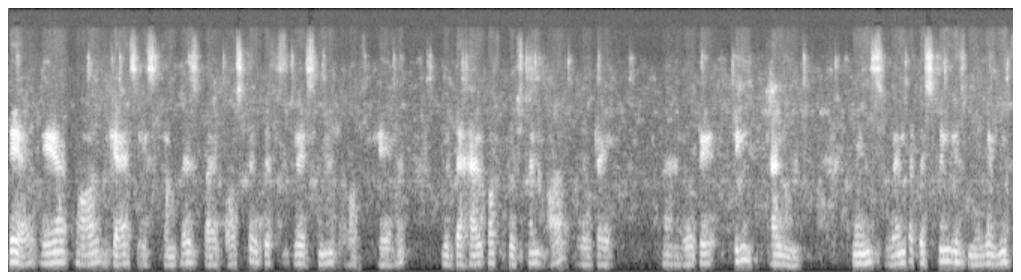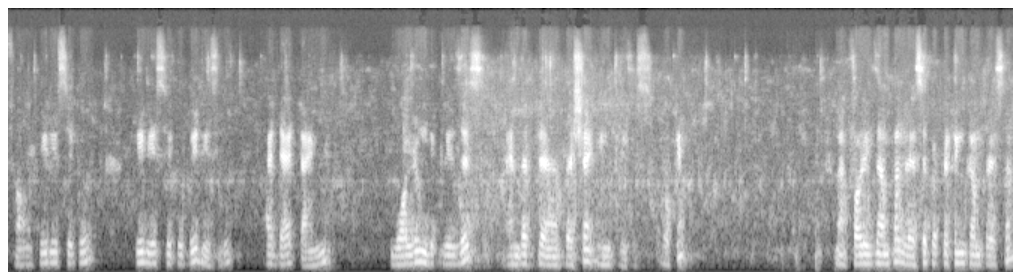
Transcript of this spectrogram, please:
Here, air or gas is compressed by positive displacement of air with the help of piston or uh, rotating element. Means when the piston is moving from PDC to PDC to BDC, at that time volume decreases and the uh, pressure increases. Okay. Now, for example, reciprocating compressor.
